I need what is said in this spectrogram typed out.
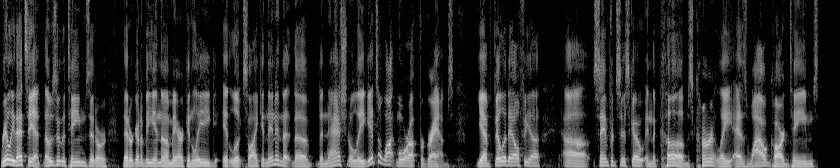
really that's it. Those are the teams that are that are going to be in the American League. It looks like, and then in the the the National League, it's a lot more up for grabs. You have Philadelphia, uh, San Francisco, and the Cubs currently as wild card teams,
